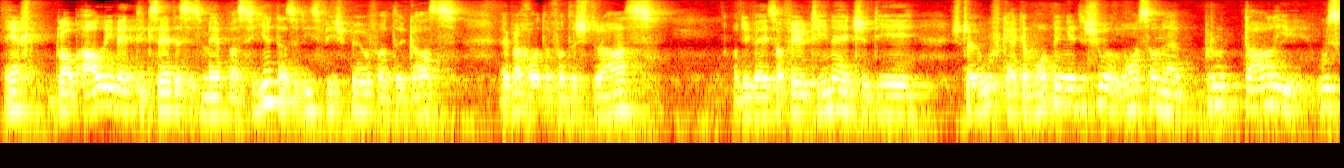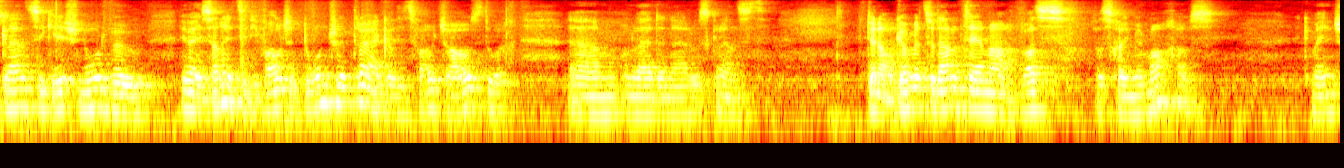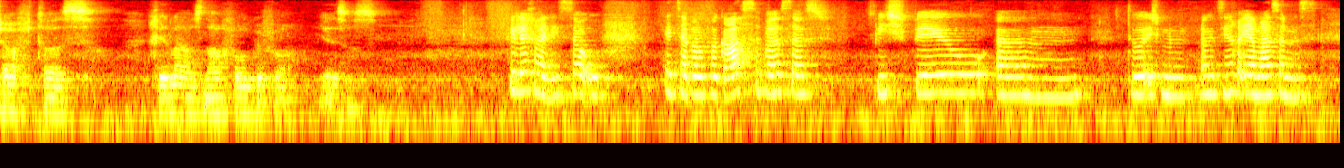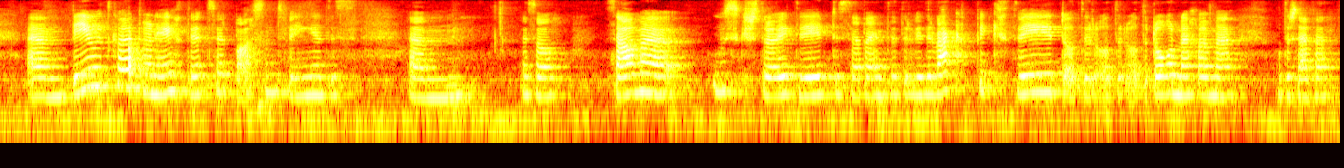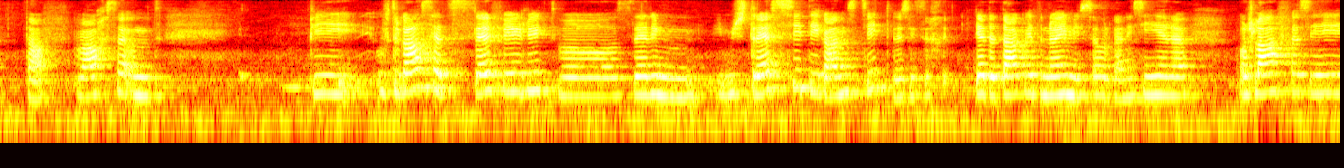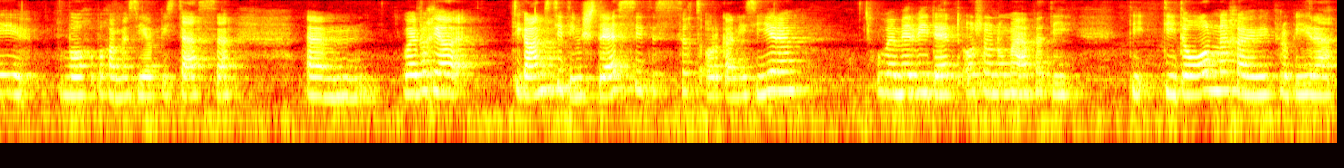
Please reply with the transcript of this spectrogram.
ich glaube, alle wollen sehen, dass es mehr passiert. Also dieses Beispiel von der Gas oder von der Straße. Oder ich weiss auch viele Teenager, die stehen auf gegen Mobbing in der Schule, was so eine brutale Ausgrenzung ist, nur weil, ich weiß auch nicht, sie die falschen Turnschuhe tragen oder das falsche Halstuch ähm, und werden dann ausgrenzt. Genau, gehen wir zu dem Thema, was, was können wir machen als Gemeinschaft, als Kirche, als Nachfolger von Jesus? Vielleicht, wenn ich so auf, jetzt eben auf Gassenbus als Beispiel ähm, Du, ist mir noch sicher, ich habe mal so ein ähm, Bild gehört, das ich dort sehr passend finde, dass ähm, also Samen ausgestreut wird, dass es eben entweder wieder weggepickt wird oder, oder, oder Dornen kommen oder es eben darf wachsen und bei, auf der Gasse hat es sehr viele Leute, die sehr im, im Stress sind die ganze Zeit, weil sie sich jeden Tag wieder neu müssen organisieren müssen, wo schlafen sie, wo bekommen sie etwas zu essen. Ähm, wo einfach ja die ganze Zeit im Stress sind, sich zu organisieren. Und wenn wir wie dort auch schon nur eben die, die, die Dornen können probieren,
